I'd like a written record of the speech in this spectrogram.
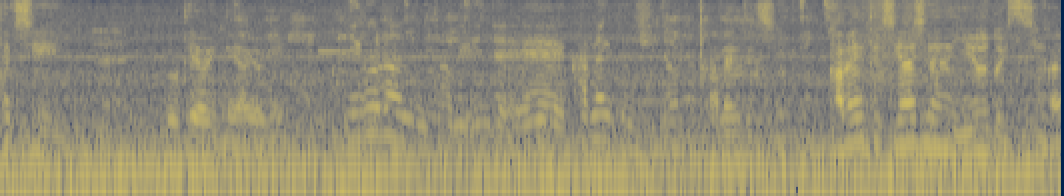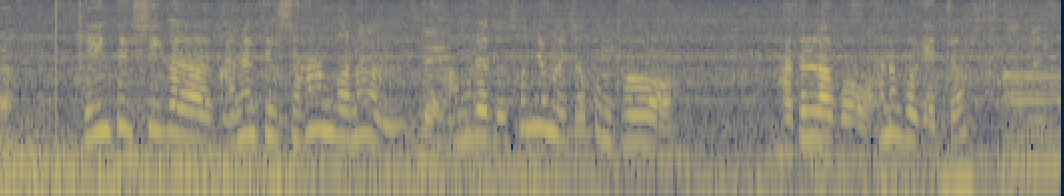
택시로 되어 있네요, 여기. 이거는 저기 이제 예, 가맹 택시죠. 가맹 택시. 가맹 택시 하시는 이유도 있으신가요? 개인 택시가 가맹 택시 하는 거는 네. 아무래도 손님을 조금 더 받으려고 하는 거겠죠. 아,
